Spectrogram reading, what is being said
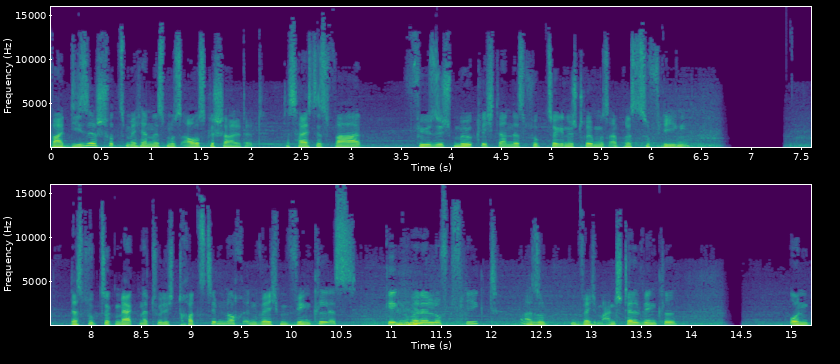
war dieser Schutzmechanismus ausgeschaltet. Das heißt, es war physisch möglich, dann das Flugzeug in den Strömungsabriss zu fliegen. Das Flugzeug merkt natürlich trotzdem noch, in welchem Winkel es gegenüber Mhm. der Luft fliegt, also in welchem Anstellwinkel und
